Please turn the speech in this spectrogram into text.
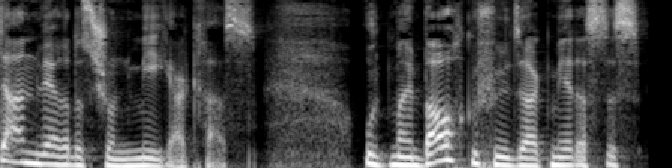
dann wäre das schon mega krass. Und mein Bauchgefühl sagt mir, dass das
